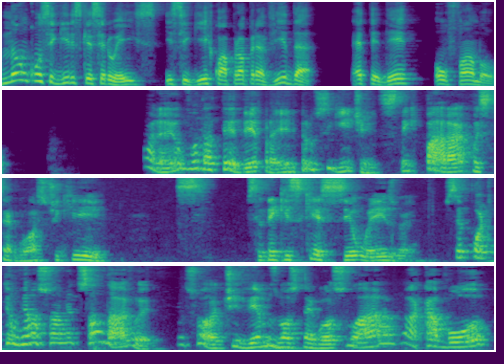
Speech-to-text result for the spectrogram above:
não conseguir esquecer o ex e seguir com a própria vida é TD ou fumble? Olha, eu vou dar TD para ele pelo seguinte, gente. Você tem que parar com esse negócio de que você tem que esquecer o ex, velho. Você pode ter um relacionamento saudável, velho. Pessoal, tivemos nosso negócio lá, acabou,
